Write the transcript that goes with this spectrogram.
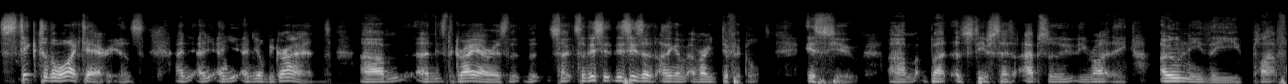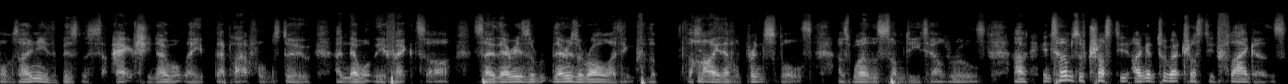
stick to the white areas, and and, and, and you'll be grand. Um, and it's the gray areas that, that, so so this is this is a, I think a, a very difficult issue. Um, but as Steve says, absolutely rightly, only the platforms, only the businesses actually know what they their platforms do and know what the effects are. So there is a there is a role I think for the the high level principles as well as some detailed rules. Uh, in terms of trusted, I'm going to talk about trusted flaggers.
